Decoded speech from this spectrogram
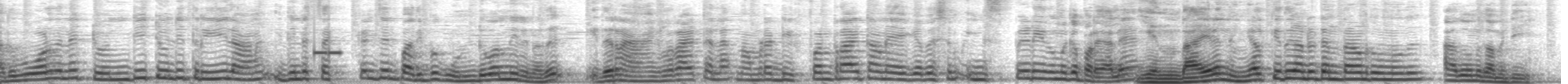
അതുപോലെ തന്നെ ട്വന്റി ട്വന്റി ത്രീയിലാണ് ഇതിന്റെ സെക്കൻഡ് ജെൻ പതിപ്പ് കൊണ്ടുവന്നിരുന്നത്. ഇത് റാംഗലർ ആയിട്ടല്ല നമ്മുടെ ഡിഫറന്റ് ആയിട്ടാണ് ഏകദേശം ഇൻസ്പയർ ചെയ്തെന്നൊക്കെ പറയാം അല്ലേ? നിങ്ങൾക്ക് ഇത് കണ്ടിട്ട് എന്താണ് തോന്നുന്നത്? അതൊന്ന് കമന്റ് ചെയ്യും.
